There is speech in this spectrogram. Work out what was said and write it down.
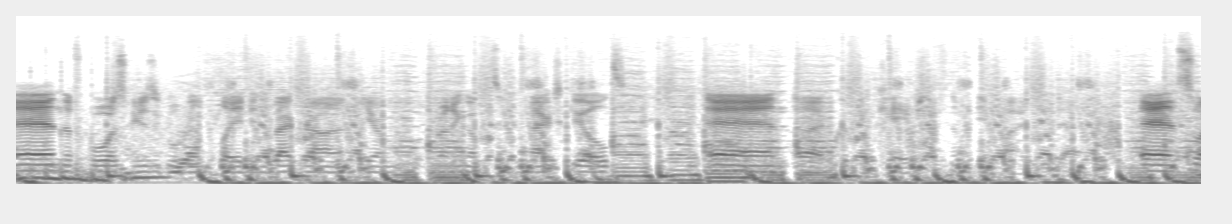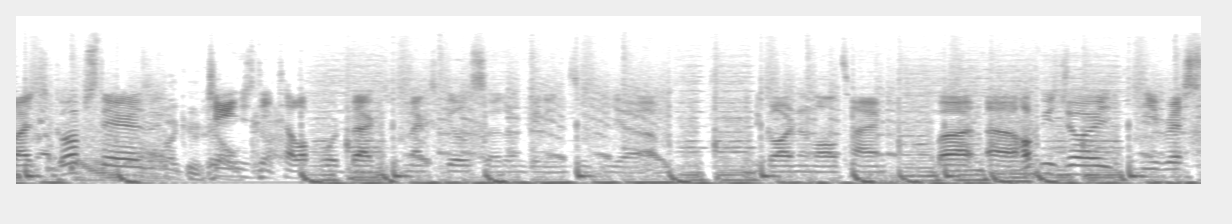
And, of course, music will be played in the background. Here I'm running up to max guilds. And, uh, equipment capes. I've no idea why I do that. And so I just go upstairs and change the teleport back to max guild so I don't get into the um, in the garden all the time. But uh, hope you enjoyed the rest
